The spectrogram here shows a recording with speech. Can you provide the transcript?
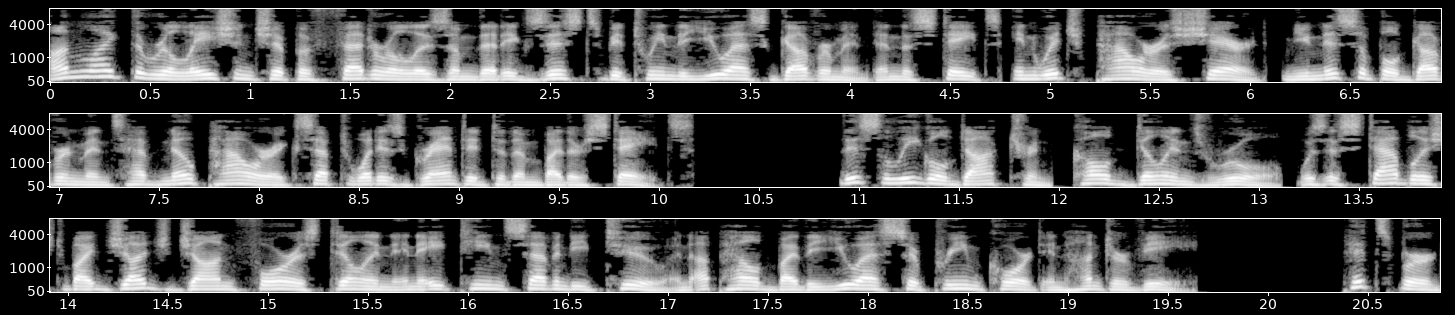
Unlike the relationship of federalism that exists between the U.S. government and the states in which power is shared, municipal governments have no power except what is granted to them by their states. This legal doctrine, called Dillon's Rule, was established by Judge John Forrest Dillon in 1872 and upheld by the U.S. Supreme Court in Hunter v. Pittsburgh,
